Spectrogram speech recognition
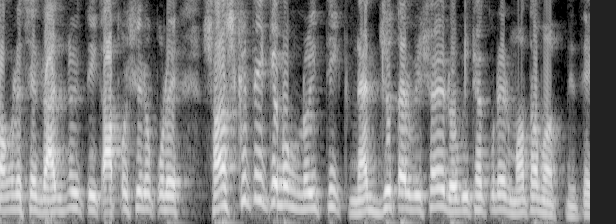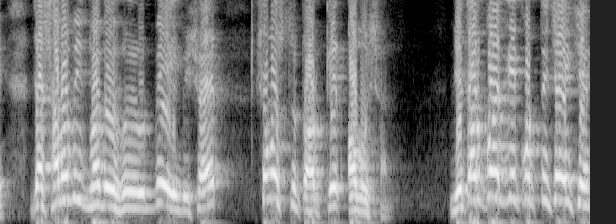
কংগ্রেসের রাজনৈতিক আপোষের উপরে সাংস্কৃতিক এবং নৈতিক ন্যায্যতার বিষয়ে রবি ঠাকুরের মতামত নিতে, যা স্বাভাবিকভাবে হয়ে উঠবে এই বিষয়ের সমস্ত তর্কের অবসান। যে তর্ক আজকে করতে চাইছেন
